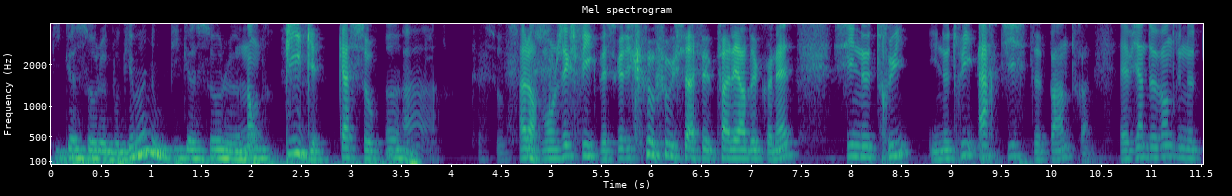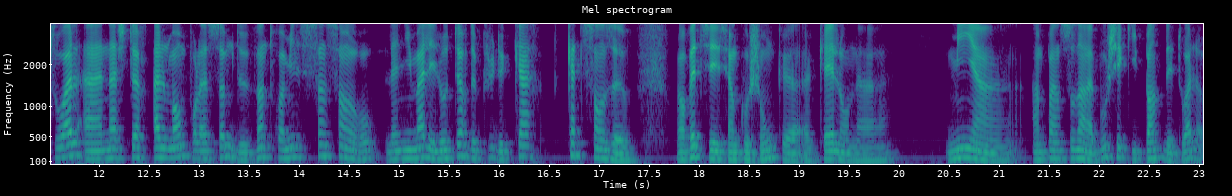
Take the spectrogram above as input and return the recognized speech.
Picasso le Pokémon ou Picasso le. Non, Pig Casso. Ah. Alors, bon, j'explique, parce que du coup, vous n'avez pas l'air de connaître. C'est une truie, une truie artiste peintre. Elle vient de vendre une toile à un acheteur allemand pour la somme de 23 500 euros. L'animal est l'auteur de plus de 4 400 œuvres. En fait, c'est un cochon que- à lequel on a mis un, un pinceau dans la bouche et qui peint des toiles.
